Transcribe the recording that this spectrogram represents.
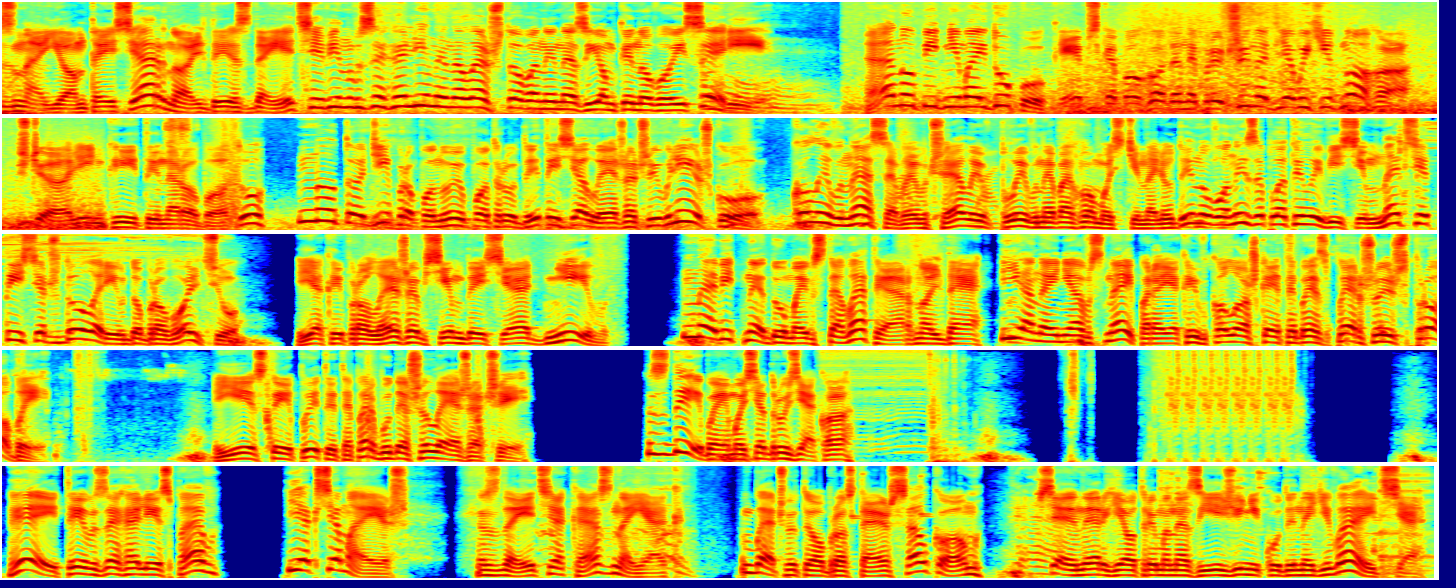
Знайомтесь, Арнольд, і здається, він взагалі не налаштований на зйомки нової серії. Ану, піднімай дупу, кепська погода не причина для вихідного. Що, ліньки йти на роботу? Ну тоді пропоную потрудитися лежачи в ліжку. Коли в НАСА вивчали вплив невагомості на людину, вони заплатили 18 тисяч доларів добровольцю, який пролежав 70 днів. Навіть не думай вставати, Арнольде. Я найняв снайпера, який вколошкає тебе з першої ж спроби. Їсти і пити тепер будеш лежачи. Здибаємося, друзяко. Гей, ти взагалі спав? Якся маєш? Здається, казна як. Бачу, ти обростаєш салком. Вся енергія, отримана з їжі, нікуди не дівається.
